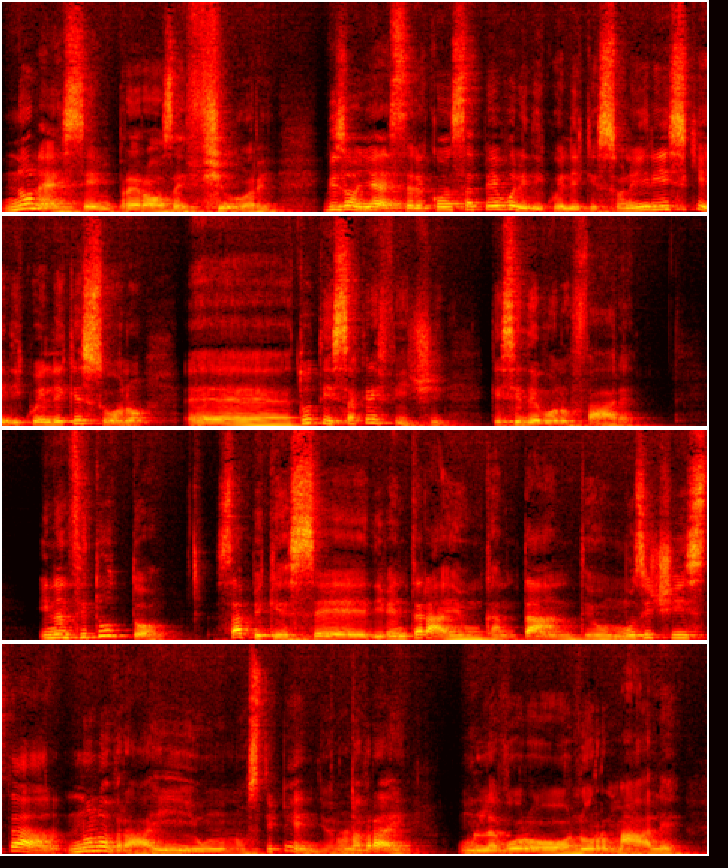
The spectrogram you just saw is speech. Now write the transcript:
non è sempre rosa e fiori, bisogna essere consapevoli di quelli che sono i rischi e di quelli che sono eh, tutti i sacrifici che si devono fare. Innanzitutto, sappi che se diventerai un cantante o un musicista non avrai uno stipendio, non avrai un lavoro normale.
